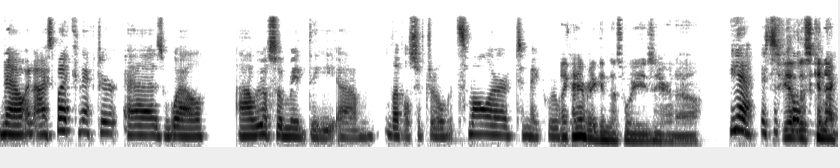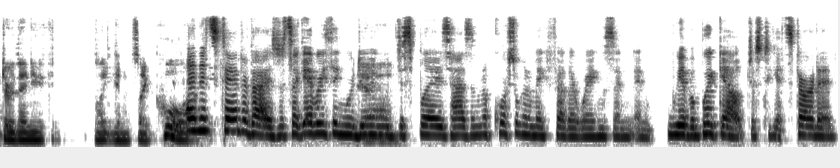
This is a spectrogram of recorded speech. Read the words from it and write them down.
now an EYESPI connector as well. Uh, we also made the um, level shifter a little bit smaller to make room. Like I'm making this way easier now. yeah, it's If just you have this connector, then you can like and it's like cool. and it's standardized. It's like everything we're doing Yeah. with displays has, and of course we're going to make FeatherWings, and and we have a breakout just to get started.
